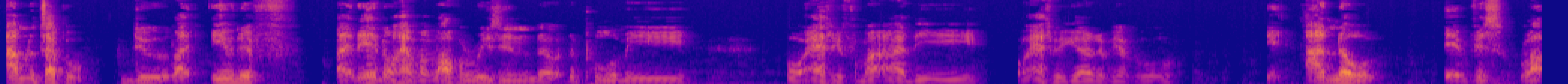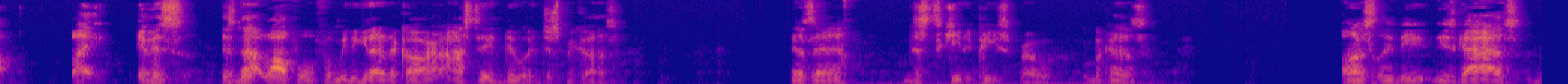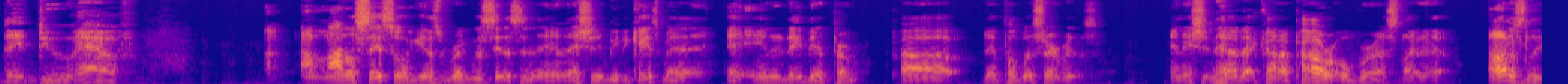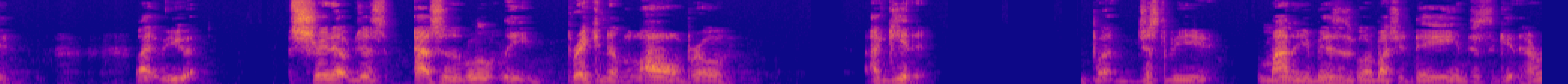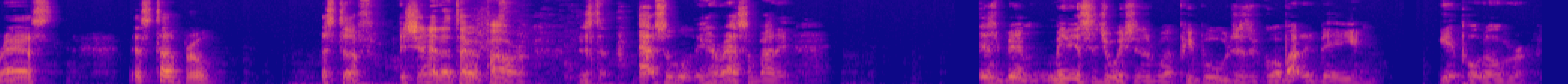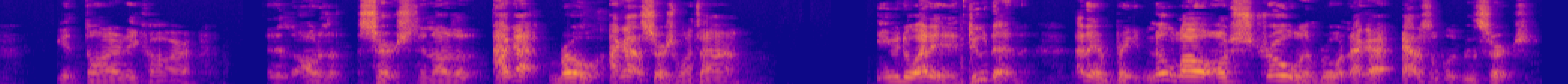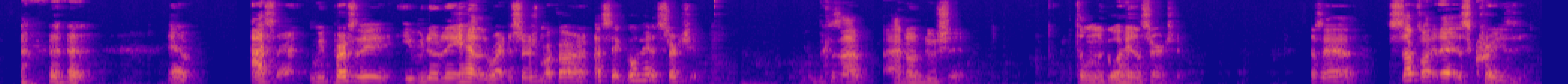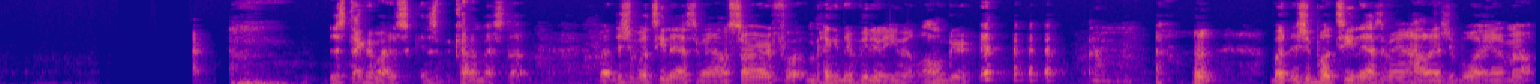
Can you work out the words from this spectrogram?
I'm the type of dude like even if like they don't have a lawful reason to, to pull me or ask me for my ID or ask me to get out of the vehicle, I know if it's like if it's it's not lawful for me to get out of the car, I still do it just because. You know what I'm saying? Just to keep the peace, bro. Because honestly, these, these guys they do have a, lot of say so against regular citizens, and that shouldn't be the case, man. At the end of the day, they're per, uh they're public servants, and they shouldn't have that kind of power over us like that. Honestly, like you straight up just absolutely breaking the law, bro. I get it. But just to be minding your business, going about your day, and just to get harassed, that's tough, bro. That's tough. It shouldn't have that type of power just absolutely harass somebody. There's been many situations where people just go about their day, get pulled over, get thrown out of their car, and it's always searched and all the. I got, bro, I got searched one time even though I didn't do nothing. I didn't break no law. I'm strolling, bro. And I got absolutely searched. and I said, me personally, even though they have the right to search my car, I said, go ahead and search it. Because I, I don't do shit. Tell them to go ahead and search it. I said, stuff like that is crazy. just thinking about it is, is kind of messed up. But this is what Tina asked me. I'm sorry for making the video even longer. Oh but it's your boy T Nasty, man. Holla at your boy, and I'm out.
